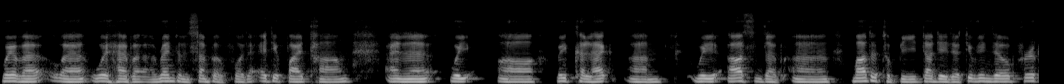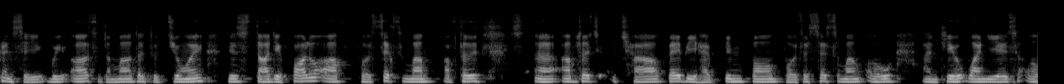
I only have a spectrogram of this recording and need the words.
where, where we have a random sample for the 85 town, and we uh, we collect, um, we ask the uh, mother to be, that is during the pregnancy, we ask the mother to join this study, follow up for six months after uh, after child baby have been born for the six month old until one years old.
